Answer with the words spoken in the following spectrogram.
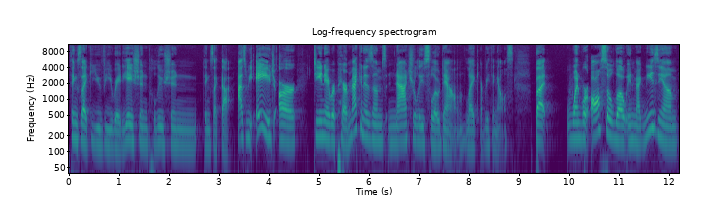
things like UV radiation, pollution, things like that. As we age, our DNA repair mechanisms naturally slow down, like everything else. But when we're also low in magnesium,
